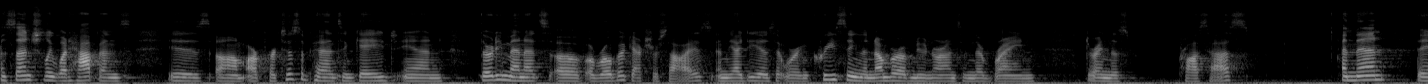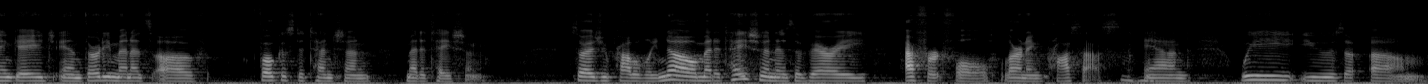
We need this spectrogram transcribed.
essentially what happens is um, our participants engage in 30 minutes of aerobic exercise, and the idea is that we're increasing the number of new neurons in their brain during this process. And then they engage in 30 minutes of focused attention meditation. So, as you probably know, meditation is a very effortful learning process, mm-hmm. and we use a, um,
